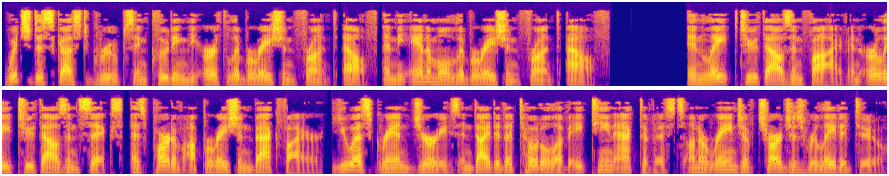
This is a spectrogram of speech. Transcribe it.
which discussed groups including the Earth Liberation Front and the Animal Liberation Front. In late 2005 and early 2006, as part of Operation Backfire, U.S. grand juries indicted a total of 18 activists on a range of charges related to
